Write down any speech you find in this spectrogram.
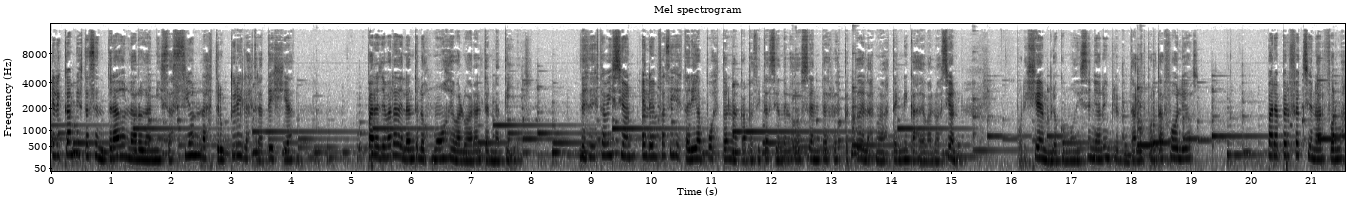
el cambio está centrado en la organización, la estructura y la estrategia para llevar adelante los modos de evaluar alternativos. Desde esta visión, el énfasis estaría puesto en la capacitación de los docentes respecto de las nuevas técnicas de evaluación, por ejemplo, cómo diseñar o implementar los portafolios para perfeccionar formas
